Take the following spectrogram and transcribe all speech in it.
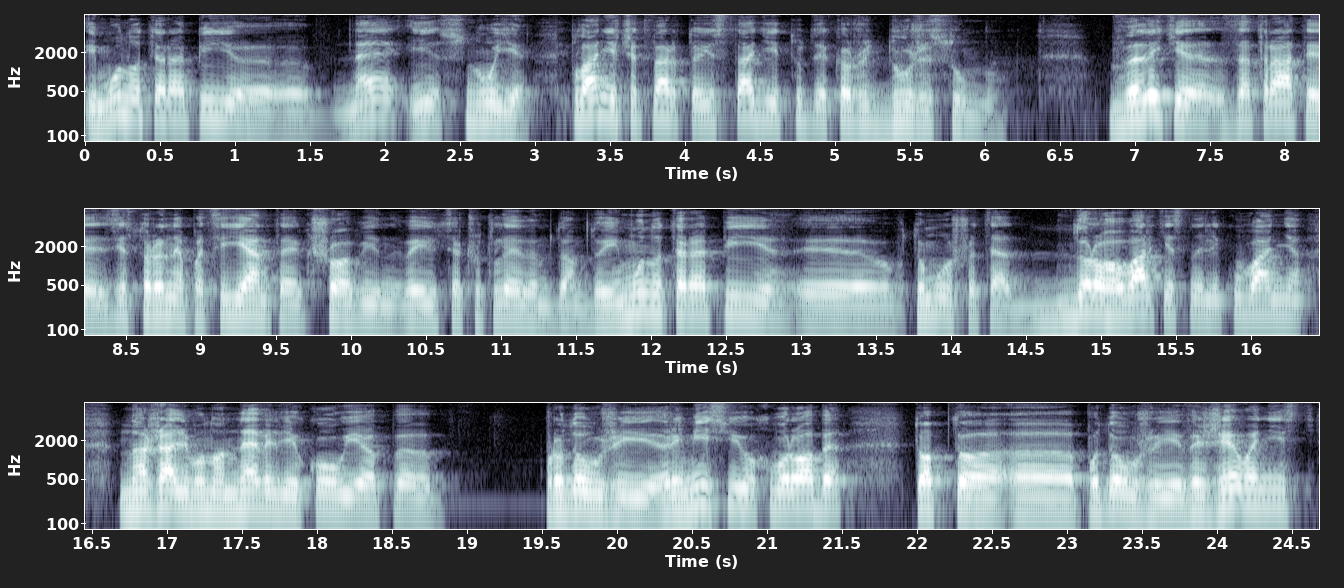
імунотерапії е, не існує. В плані четвертої стадії тут, як кажуть, дуже сумно. Великі затрати зі сторони пацієнта, якщо він виявиться чутливим там, до імунотерапії, е, тому що це дороговартісне лікування. На жаль, воно не виліковує, продовжує ремісію хвороби, тобто е, подовжує виживаність,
